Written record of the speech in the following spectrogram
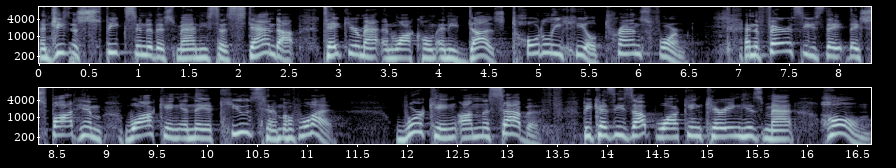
And Jesus speaks into this man. He says, Stand up, take your mat, and walk home. And he does, totally healed, transformed. And the Pharisees, they, they spot him walking and they accuse him of what? Working on the Sabbath because he's up walking, carrying his mat home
